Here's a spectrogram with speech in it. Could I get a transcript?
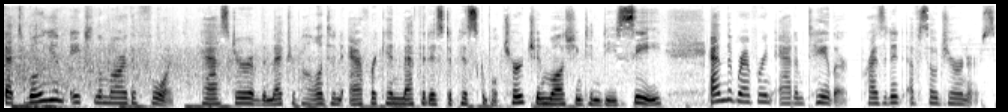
That's William H. Lamar IV, pastor of the Metropolitan African Methodist Episcopal Church in Washington, D.C., and the Reverend Adam Taylor, president of Sojourners.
